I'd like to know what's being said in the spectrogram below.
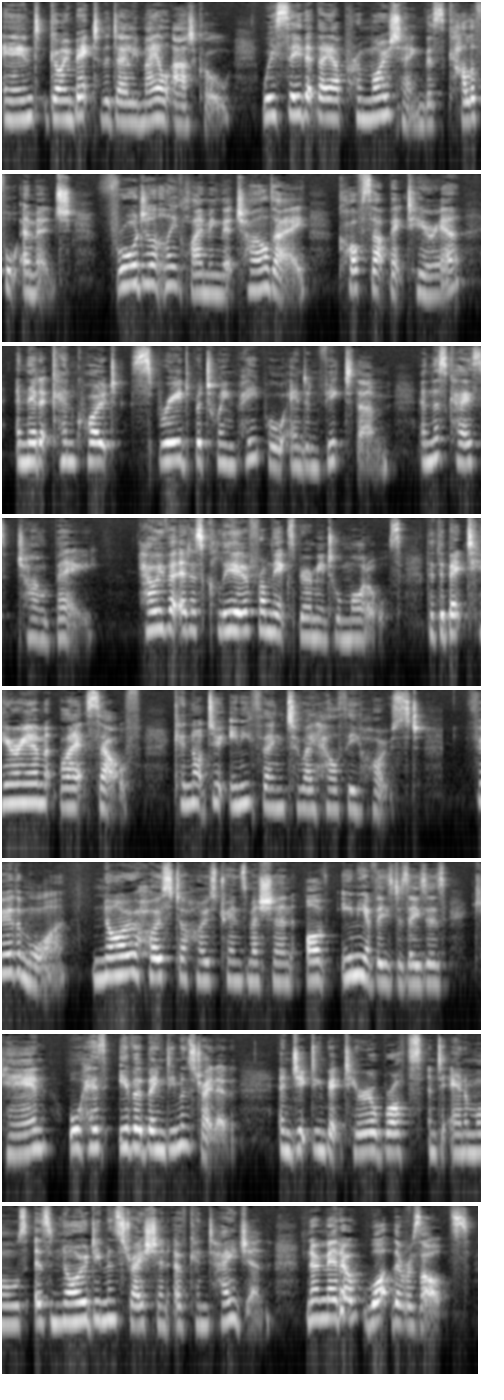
And going back to the Daily Mail article, we see that they are promoting this colourful image fraudulently claiming that child A coughs up bacteria and that it can, quote, spread between people and infect them, in this case, child B. However, it is clear from the experimental models that the bacterium by itself cannot do anything to a healthy host. Furthermore, no host to host transmission of any of these diseases can or has ever been demonstrated, injecting bacterial broths into animals is no demonstration of contagion, no matter what the results.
